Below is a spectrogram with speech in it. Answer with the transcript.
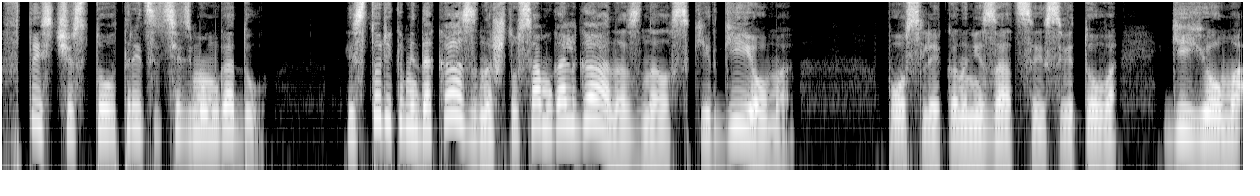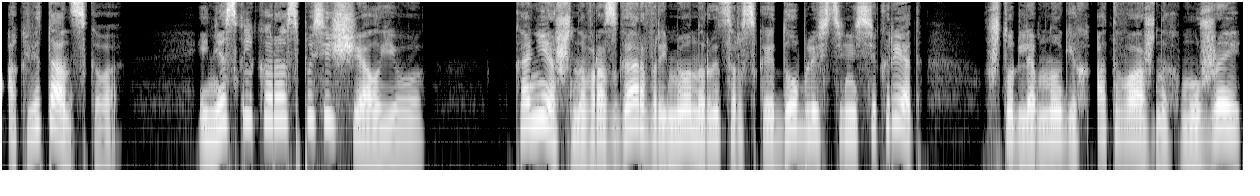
в 1137 году. Историками доказано, что сам Гальгана знал скит Гийома после канонизации святого Гийома Аквитанского и несколько раз посещал его. Конечно, в разгар времен рыцарской доблести не секрет, что для многих отважных мужей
